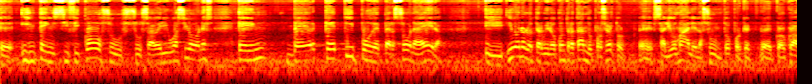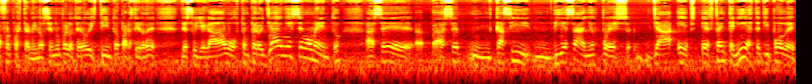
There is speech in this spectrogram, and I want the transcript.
eh, intensificó sus, sus averiguaciones en ver qué tipo de persona era Y, bueno, lo terminó contratando. Por cierto, eh, salió mal el asunto porque eh, Crawford pues terminó siendo un pelotero distinto a partir de, su llegada a Boston. Pero ya en ese momento, hace, hace mm, casi 10 años, pues ya Epstein tenía este tipo de,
